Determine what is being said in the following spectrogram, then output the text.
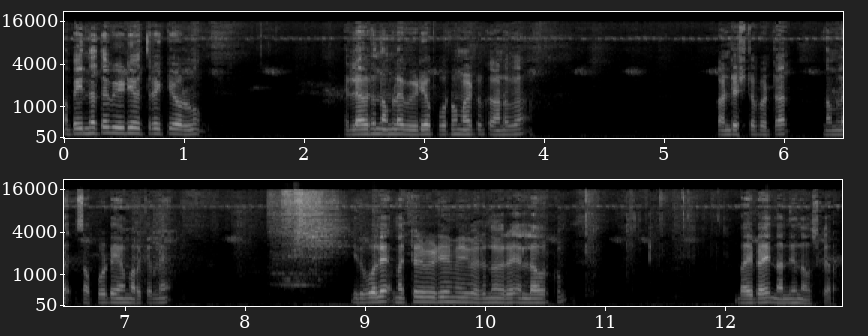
അപ്പോൾ ഇന്നത്തെ വീഡിയോ ഇത്രയൊക്കെ ഉള്ളൂ. എല്ലാവരും നമ്മളെ വീഡിയോ പൂർണമായിട്ടും കാണുക. കണ്ട് ഇഷ്ടപ്പെട്ടാൽ നമ്മളെ സപ്പോർട്ട് ചെയ്യാൻ മറക്കല്ലേ. ഇതുപോലെ മറ്റൊരു വീഡിയോയുമായി വരുന്നവരെ എല്ലാവർക്കും ബൈ ബൈ നന്ദി നമസ്കാരം.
